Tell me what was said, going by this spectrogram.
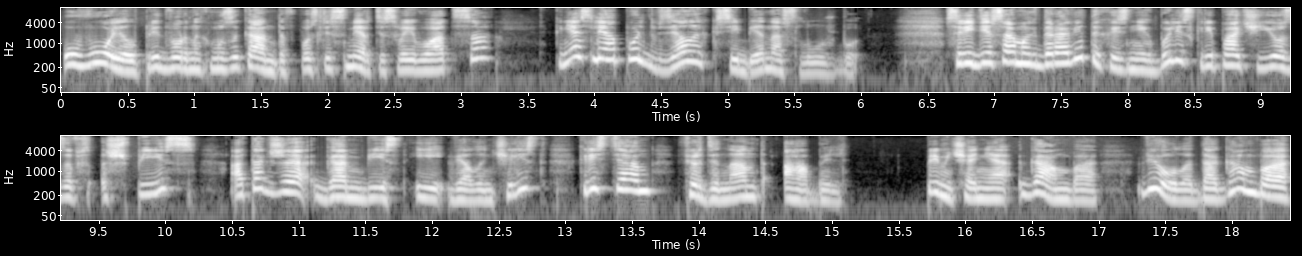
уволил придворных музыкантов после смерти своего отца, князь Леопольд взял их к себе на службу. Среди самых даровитых из них были скрипач Йозеф Шпис, а также гамбист и виолончелист Кристиан Фердинанд Абель. Примечание «гамба» – виола да гамба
